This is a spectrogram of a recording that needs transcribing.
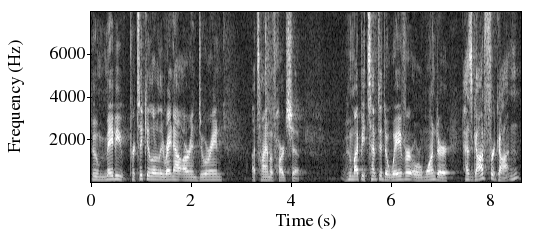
who maybe particularly right now are enduring a time of hardship, who might be tempted to waver or wonder, has God forgotten?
